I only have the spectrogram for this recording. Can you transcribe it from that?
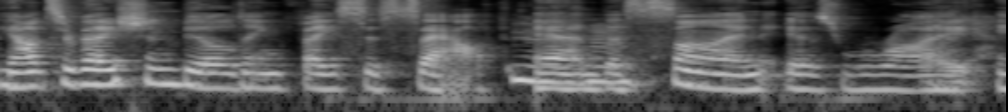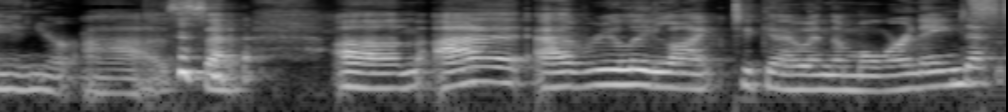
the observation building faces south and the sun is right in your eyes. So um, I, I really like to go in the mornings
